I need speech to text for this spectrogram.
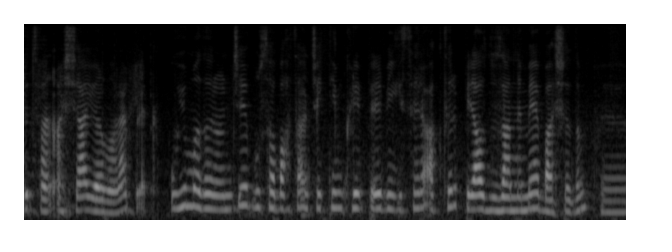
lütfen aşağı yorum olarak bırakın. Uyumadan önce bu sabahtan çektiğim klipleri bilgisayara aktarıp biraz düzenlemeye başladım. Ee,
